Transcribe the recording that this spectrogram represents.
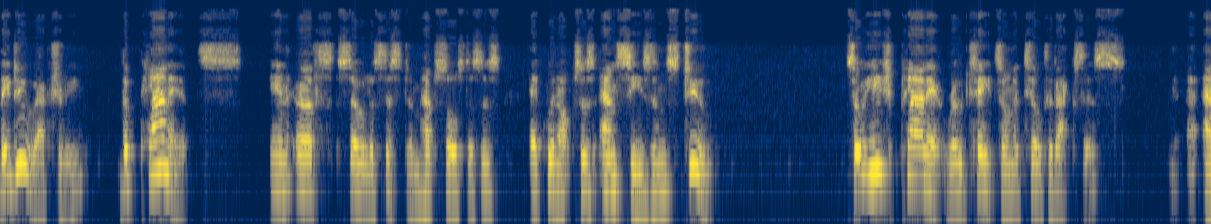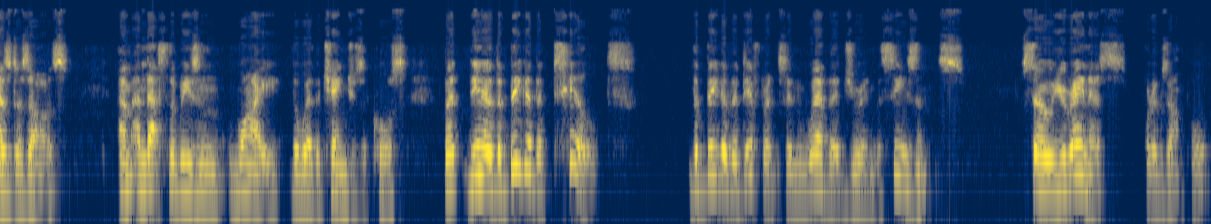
They do, actually. The planets in Earth's solar system have solstices, equinoxes, and seasons too. So each planet rotates on a tilted axis, as does ours. Um, and that's the reason why the weather changes, of course. But, you know, the bigger the tilt, the bigger the difference in weather during the seasons. So Uranus, for example,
